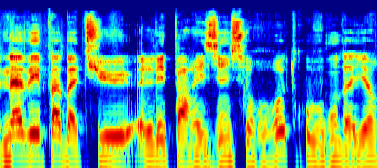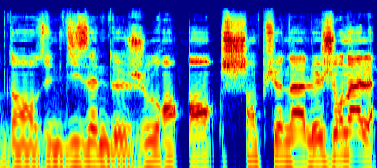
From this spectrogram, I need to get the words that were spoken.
n'avaient pas battu les Parisiens. Ils se retrouveront d'ailleurs dans une dizaine de jours en, championnat. Le journal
